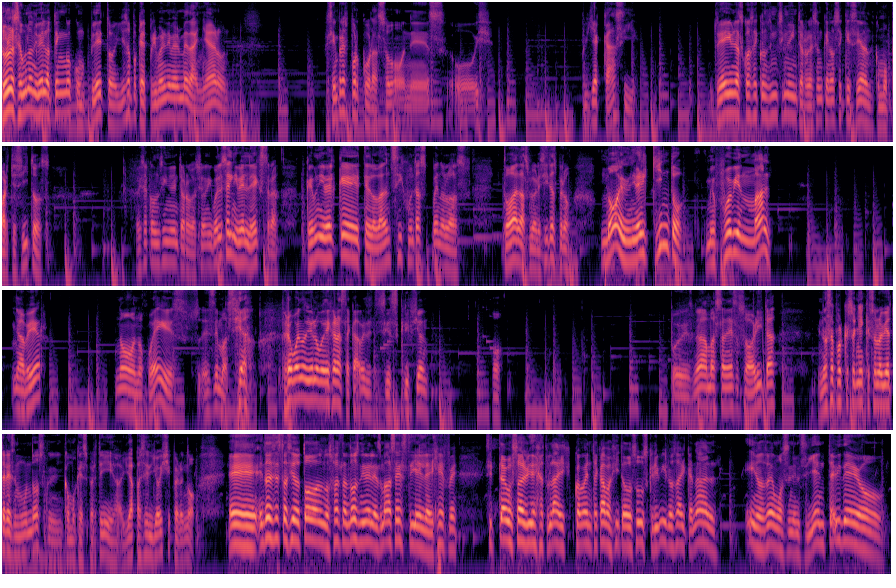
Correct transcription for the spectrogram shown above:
Solo el segundo nivel lo tengo completo. Y eso porque el primer nivel me dañaron. Siempre es por corazones. Uy. Pues ya casi. Entonces hay unas cosas ahí con un signo de interrogación que no sé qué sean. Como parchecitos. Ahí con un signo de interrogación. Igual es el nivel extra. Porque hay un nivel que te lo dan si juntas, bueno, los, todas las florecitas. Pero no, el nivel quinto. Me fue bien mal. A ver. No, no juegues. Es demasiado. Pero bueno, yo lo voy a dejar hasta acá. Descripción. Oh. Pues nada más están esos ahorita. No sé por qué soñé que solo había tres mundos. Como que desperté y ya pasé el Yoshi, pero no. Eh, entonces esto ha sido todo. Nos faltan dos niveles más, este y el del jefe. Si te ha gustado el video, deja tu like, comenta acá abajito, suscribiros al canal. Y nos vemos en el siguiente video.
